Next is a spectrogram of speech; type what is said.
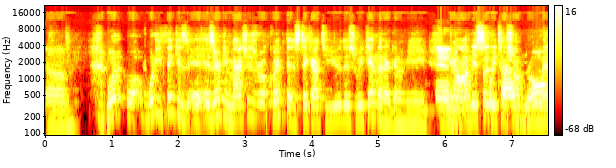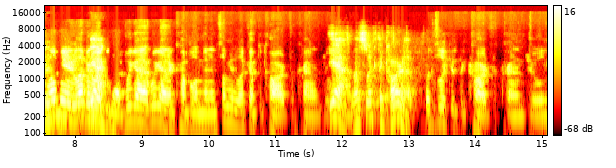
Um, what what what do you think is is there any matches real quick that stick out to you this weekend that are going to be And you know obviously we touched on Jewel, Roman. Let me let me Yeah. look it up. We got we got a couple of minutes. Let me look up the card for Crown Jewel. Yeah, let's look the card up. Let's look at the card for Crown Jewel.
